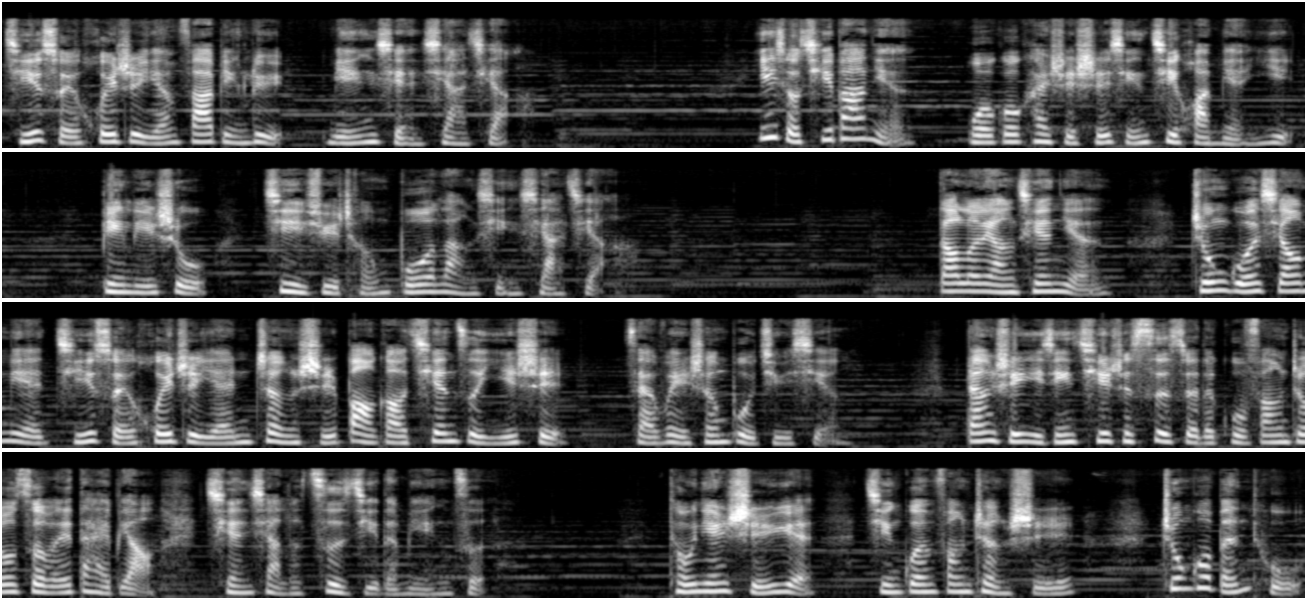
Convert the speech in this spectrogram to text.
脊髓灰质炎发病率明显下降。一九七八年，我国开始实行计划免疫，病例数继续呈波浪形下降。到了两千年，中国消灭脊髓灰质炎证实报告签字仪式在卫生部举行。当时已经七十四岁的顾方舟作为代表签下了自己的名字。同年十月，经官方证实，中国本土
